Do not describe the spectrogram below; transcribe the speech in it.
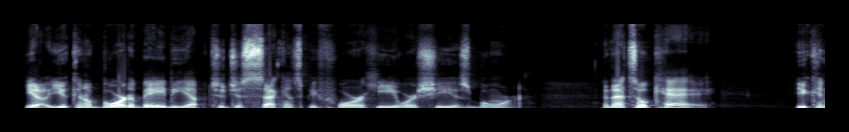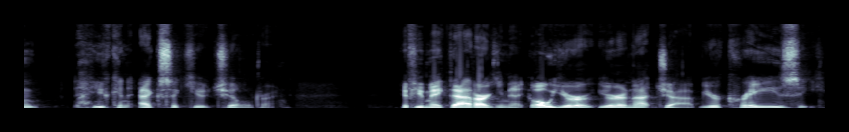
You know, you can abort a baby up to just seconds before he or she is born. And that's okay. You can you can execute children. If you make that argument, oh, you're you're a nut job, you're crazy.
